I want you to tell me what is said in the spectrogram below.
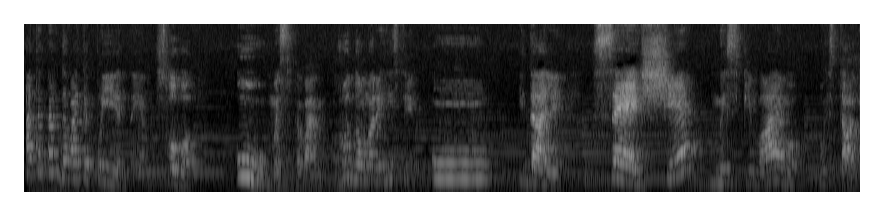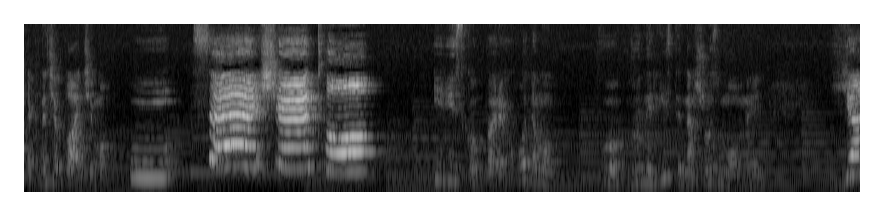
А тепер давайте поєднуємо. Слово У ми співаємо в грудному регістрі У. І далі все ще ми співаємо ось так, як наче плачемо. У все ще тво. І різко переходимо в грудний регістр наш розмовний. Я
